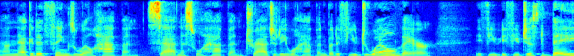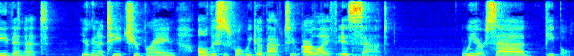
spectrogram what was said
now negative things will happen, sadness will happen, tragedy will happen, but if you dwell there, if you if you just bathe in it, you're going to teach your brain, "Oh, this is what we go back to. Our life is sad. We are sad people."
